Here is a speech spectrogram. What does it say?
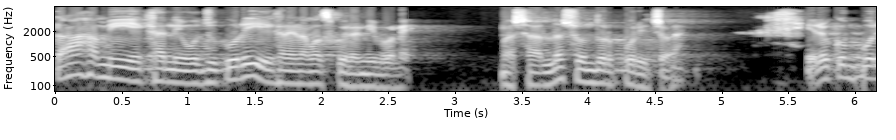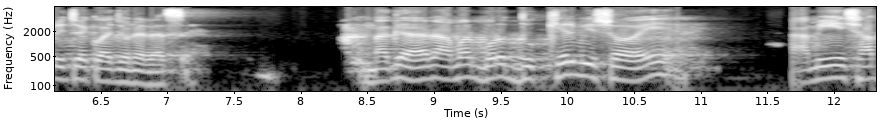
তা আমি এখানে অজু করেই এখানে নামাজ পড়ে নিব নে। মাশাআল্লাহ, সুন্দর পরিচয়। এরকম পরিচয় কয়জনের আছে? মাগার, আমার বড় দুঃখের বিষয়, আমি সাত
